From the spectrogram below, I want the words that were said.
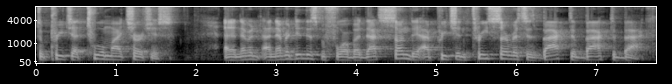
to preach at two of my churches." And I never, I never did this before, but that Sunday I preached in three services back to back to back.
